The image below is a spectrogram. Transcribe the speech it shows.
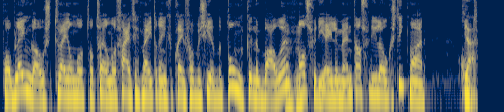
probleemloos 200 tot 250 meter in geprefabriceerd beton kunnen bouwen. Mm -hmm. Als we die elementen, als we die logistiek maar goed. Ja.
